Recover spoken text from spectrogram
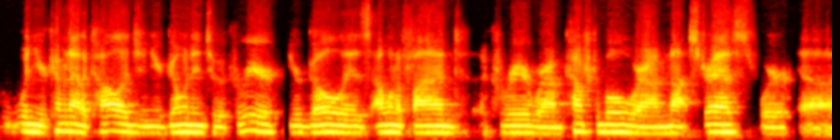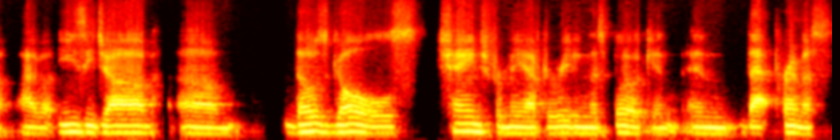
when you're coming out of college and you're going into a career, your goal is I want to find a career where I'm comfortable, where I'm not stressed, where uh, I have an easy job. Um, those goals changed for me after reading this book and and that premise.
